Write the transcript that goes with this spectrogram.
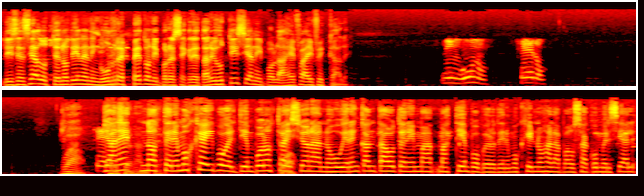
licenciado, usted no tiene ningún respeto ni por el secretario de Justicia ni por la jefa de fiscales. Ninguno, cero. Wow. cero. Janet, nos tenemos que ir porque el tiempo nos traiciona. Nos hubiera encantado tener más, más tiempo, pero tenemos que irnos a la pausa comercial.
